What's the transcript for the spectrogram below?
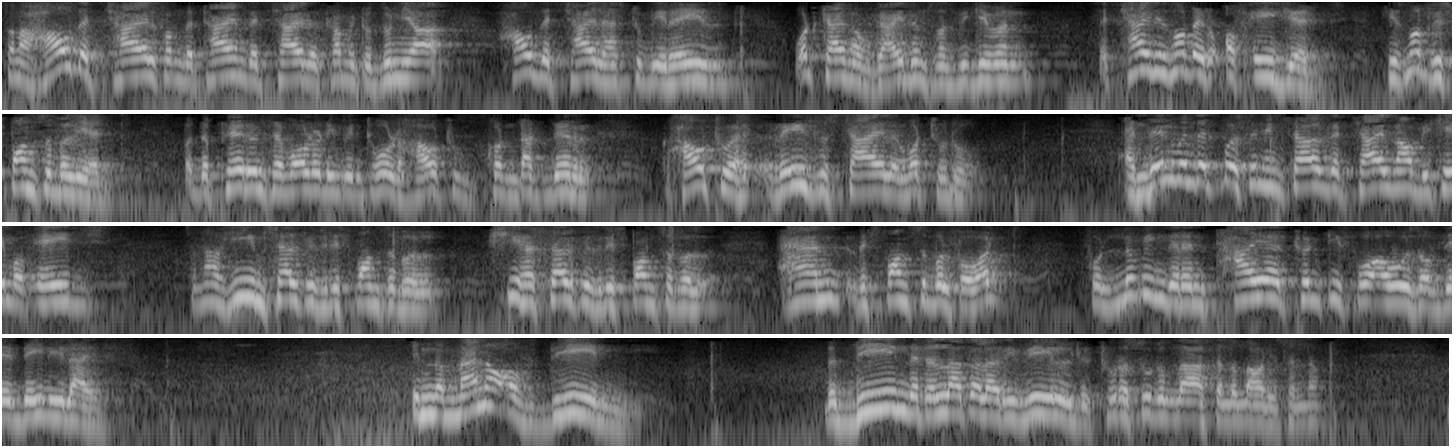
So now how the child, from the time the child is coming to dunya, how the child has to be raised, what kind of guidance must be given. The child is not of age yet. He is not responsible yet. But the parents have already been told how to conduct their, how to raise this child and what to do. And then when that person himself, that child now became of age, so now he himself is responsible. She herself is responsible. And responsible for what? For living their entire 24 hours of their daily life. In the manner of deen, the deen that Allah Ta'ala revealed to Rasulullah Sallallahu Alaihi Wasallam.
